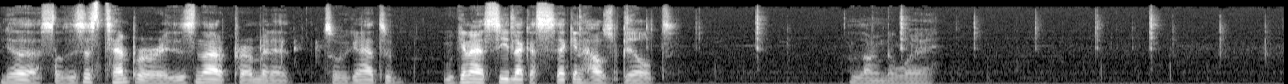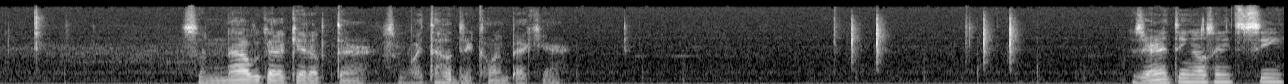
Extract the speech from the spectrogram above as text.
Yeah, so this is temporary. This is not a permanent. So we're gonna have to we're gonna see like a second house built along the way. So now we gotta get up there. So why the hell did I climb back here? Is there anything else I need to see?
